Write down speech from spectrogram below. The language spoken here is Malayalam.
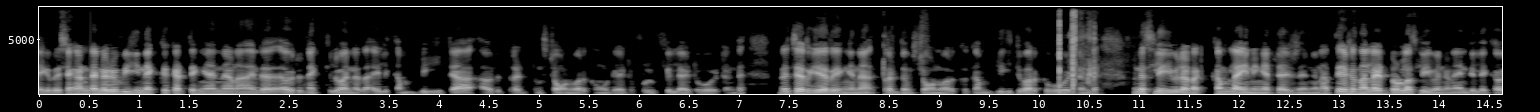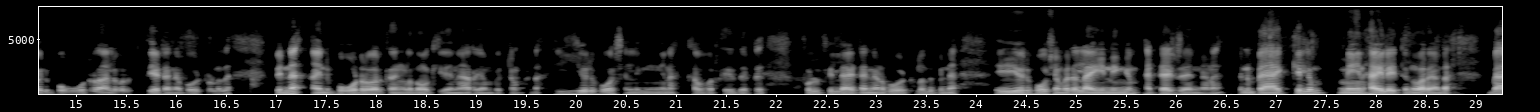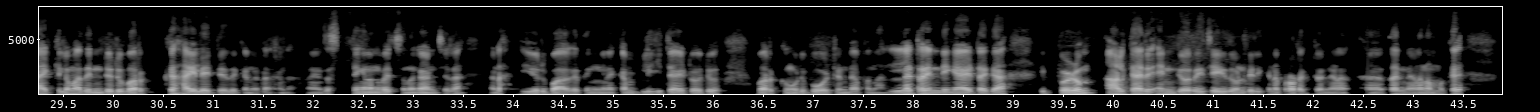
ഏകദേശം കണ്ടതിന് ഒരു വീനെക്ക് കട്ടിങ് തന്നെയാണ് അതിന്റെ ഒരു നെക്കിൽ വന്നത്. അതിൽ കംപ്ലീറ്റ് ആ ഒരു ത്രെഡും സ്റ്റോൺ വർക്കും കൂടി കൂടിയായിട്ട് ഫുൾഫിൽ ആയിട്ട് പോയിട്ടുണ്ട്. പിന്നെ ചെറിയ ചെറിയ ഇങ്ങനെ ത്രെഡും സ്റ്റോൺ വർക്ക് കംപ്ലീറ്റ് വർക്ക് പോയിട്ടുണ്ട്. പിന്നെ സ്ലീവിലടക്കം ലൈനിങ് അറ്റാച്ച് തന്നെയാണ്. അത്യാവശ്യം നല്ല ഹെഡുള്ള സ്ലീവ് തന്നെയാണ്. അതിലേക്ക് ആ ഒരു ബോർഡർ നല്ല വൃത്തിയായിട്ട് തന്നെ പോയിട്ടുള്ളത്. പിന്നെ അതിന്റെ ബോർഡർ വർക്ക് നിങ്ങൾ നോക്കി തന്നെ അറിയാൻ പറ്റും. ഈ ഒരു പോർഷനിൽ ഇങ്ങനെ കവർ ചെയ്തിട്ട് ഫുൾഫിൽ ആയിട്ട് തന്നെയാണ് പോയിട്ടുള്ളത്. പിന്നെ ഈ ഒരു പോർഷൻ വരെ ലൈനിങ്ങും അറ്റാച്ച് തന്നെയാണ്. പിന്നെ ബാക്കിലും മെയിൻ ഹൈലൈറ്റ് എന്ന് പറയണ്ട ബാക്കിലും അതിന്റെ ഒരു വർക്ക് ഹൈലൈറ്റ് ചെയ്തിട്ടുണ്ട് ഞാൻ ജസ്റ്റ് ഇങ്ങനെ ഒന്ന് വെച്ചൊന്ന് കാണിച്ചു തരാം എടാ ഈ ഒരു ഭാഗത്ത് ഇങ്ങനെ കംപ്ലീറ്റ് ആയിട്ട് ഒരു വർക്കും കൂടി പോയിട്ടുണ്ട്. അപ്പൊ നല്ല ട്രെൻഡിങ് ആയിട്ടൊക്കെ ഇപ്പോഴും ആൾക്കാർ എൻക്വയറി ചെയ്തുകൊണ്ടിരിക്കുന്ന പ്രൊഡക്റ്റ് തന്നെയാണ് തന്നെയാണ് നമുക്ക്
